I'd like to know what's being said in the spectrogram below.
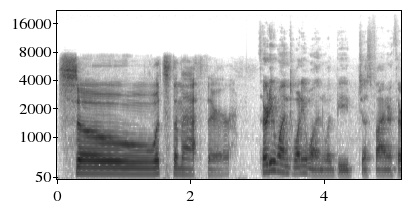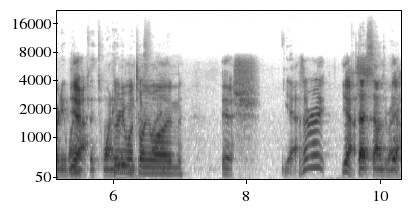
So what's the math there? 31-21 would be just fine, or 31 yeah, 20 31 would be just fine. 21 ish. Yeah, Is that right? Yes. That sounds right. Yeah,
